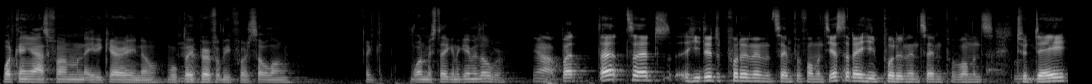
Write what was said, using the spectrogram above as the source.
what can you ask from an AD carry, you know, who played Yeah. perfectly for so long? Like, one mistake and the game is over. Yeah, but that said, he did put in an insane performance yesterday. He put in an insane performance today.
